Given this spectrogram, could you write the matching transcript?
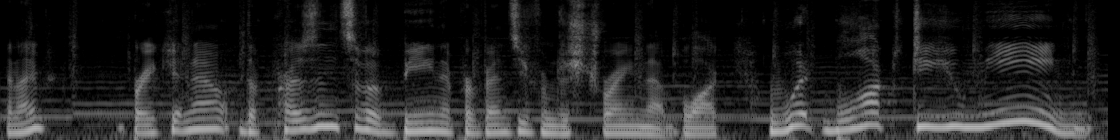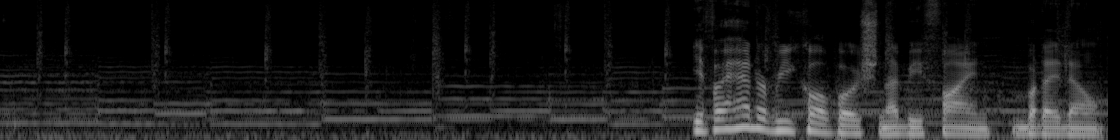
Can I break it now? The presence of a being that prevents you from destroying that block. What block do you mean? If I had a recall potion, I'd be fine, but I don't.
